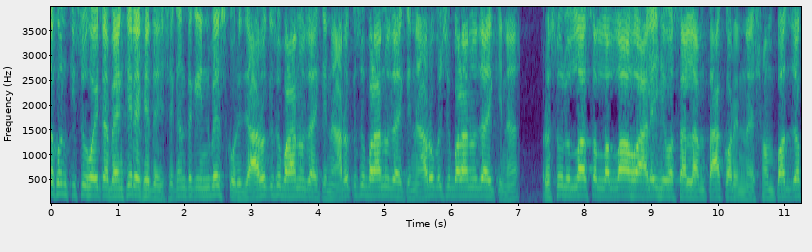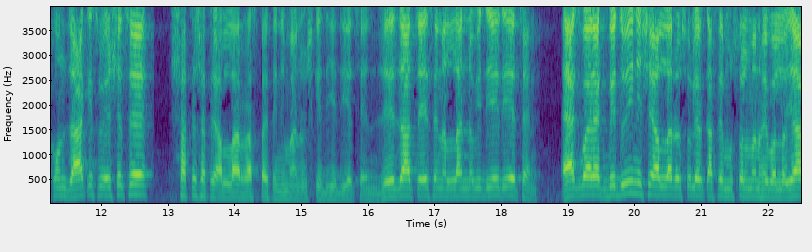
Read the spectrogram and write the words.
যখন কিছু হয়, এটা ব্যাংকে রেখে দেয় সেখান থেকে ইনভেস্ট করি যে আরও কিছু বাড়ানো যায় কিনা, আরও কিছু বাড়ানো যায় কিনা, আরও বেশি বাড়ানো যায় কিনা। রসুল্লাহ সাল্লাহ আলহি ওয়াসাল্লাম তা করেন না সম্পদ যখন যা কিছু এসেছে, সাথে সাথে আল্লাহর রাস্তায় তিনি মানুষকে দিয়ে দিয়েছেন। যে যা চেয়েছেন আল্লাহ নবী দিয়ে দিয়েছেন। একবার এক বেদুইন এসে আল্লাহ রসুলের কাছে মুসলমান হয়ে বলল, ইয়া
